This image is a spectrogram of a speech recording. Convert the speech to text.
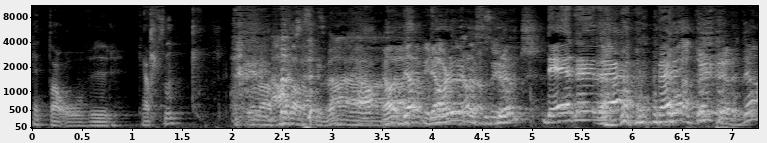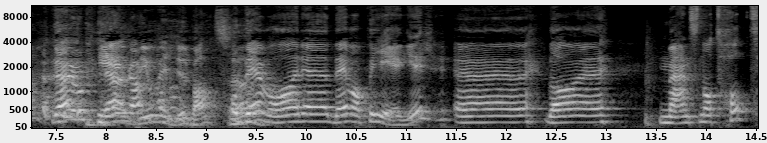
hetta over capsen. Og. Ja, det, det har du vel også prøvd? Det, det, det, det, det, det har jeg gjort Det én gang. blir jo veldig urbant. Og det var, eh, det var på Jeger. eh, Da eh, Man's Not Hot.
